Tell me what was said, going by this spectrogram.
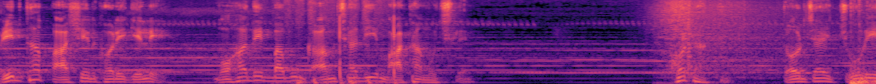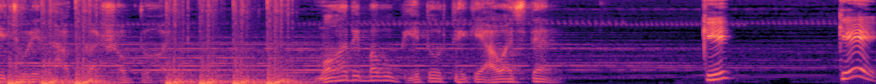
বৃদ্ধা পাশের ঘরে গেলে মহাদেব বাবু গামছা দিয়ে মাথা মুছলেন। হঠাৎ দরজায় জোরে জোরে ধাক্কার শব্দ হয়। মহাদেব বাবু ভেতর থেকে আওয়াজ দেন কে? কে?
